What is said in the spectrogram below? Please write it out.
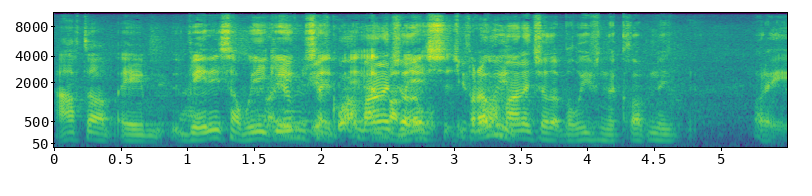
after um, various away You've, games. you've at- got a manager. Inverness, That, you've got a manager that believes in the club, and he, or he,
